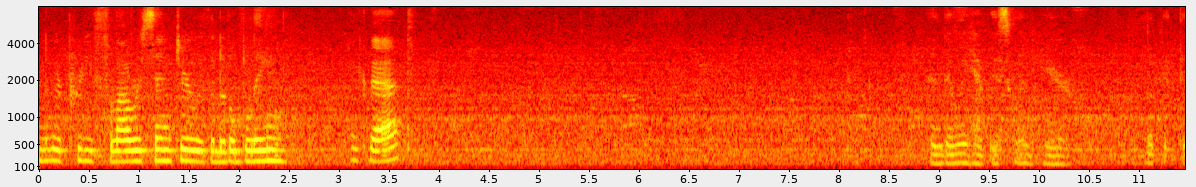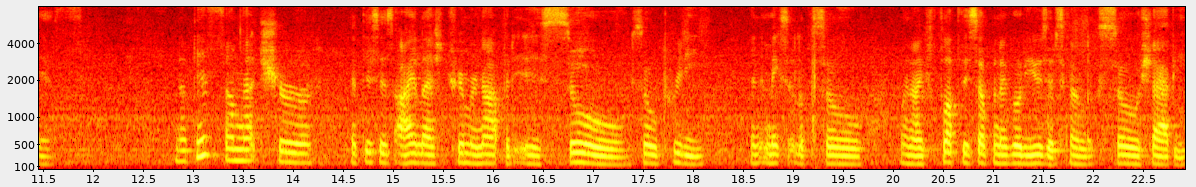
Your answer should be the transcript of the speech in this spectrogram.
Another pretty flower center with a little bling like that. And then we have this one here. Look at this. Now this, I'm not sure that this is eyelash trim or not, but it is so, so pretty. And it makes it look so, when I fluff this up and I go to use it, it's going to look so shabby.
